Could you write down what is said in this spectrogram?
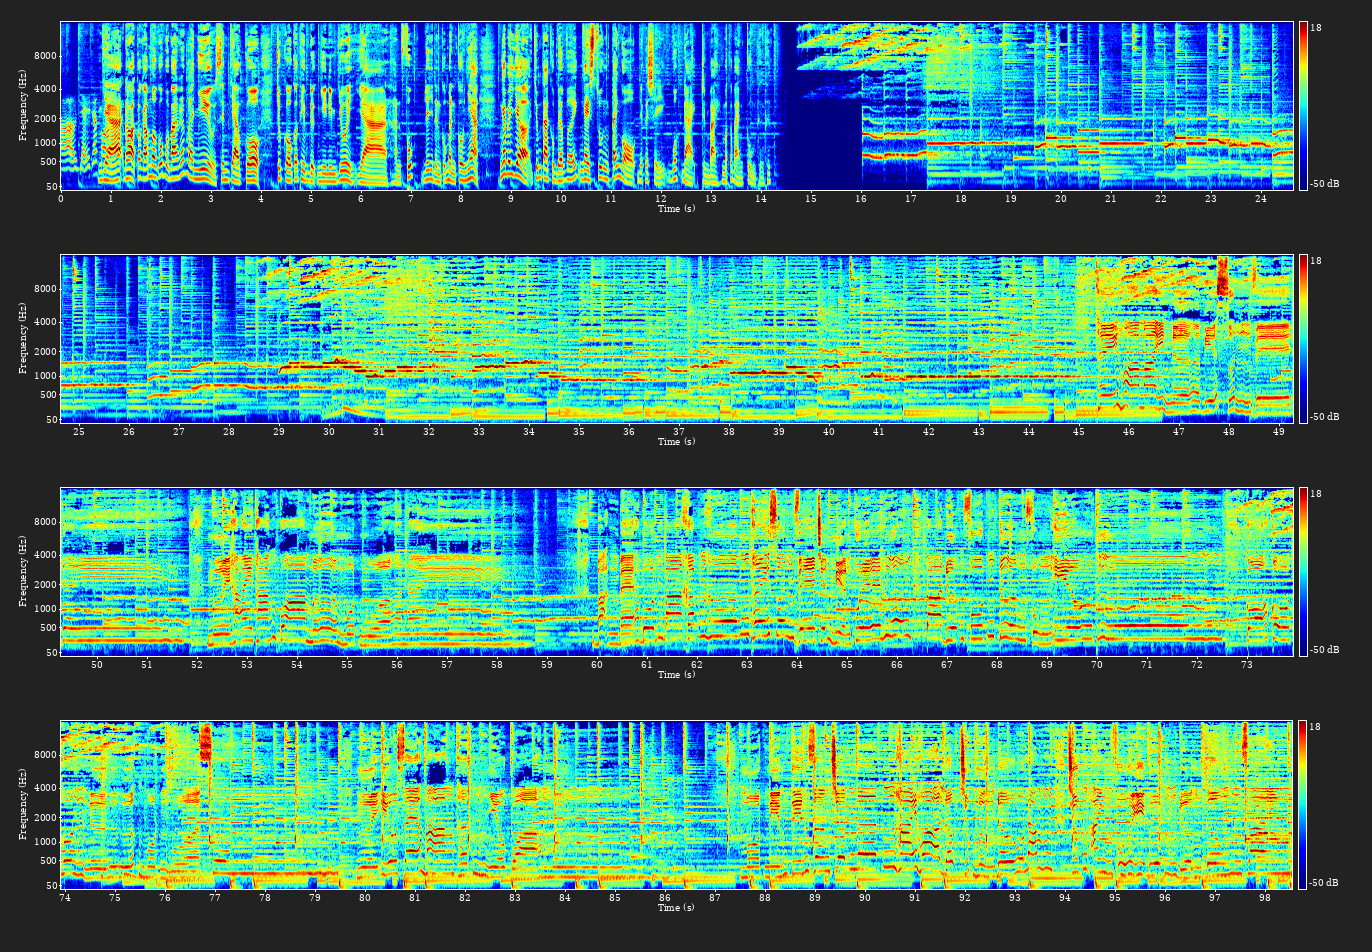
Ờ, vậy đó con Dạ, rồi, con cảm ơn cô 13 rất là nhiều. Xin chào cô. Chúc cô có thêm được nhiều niềm vui và hạnh phúc với gia đình của mình cô nha. Ngay bây giờ, chúng ta cùng đến với Ngày Xuân Tái Ngộ do ca sĩ Quốc Đại trình bày. Mời các bạn cùng thưởng thức. Trên miền quê hương, ta được phút tương phùng yêu thương. Có cô thôn nữ ước một mùa xuân. Người yêu sẽ mang thật nhiều quà mừng. Một niềm tin dâng chất ngất, hai hoa lộc chúc mừng đầu năm anh vui bước đường công danh.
